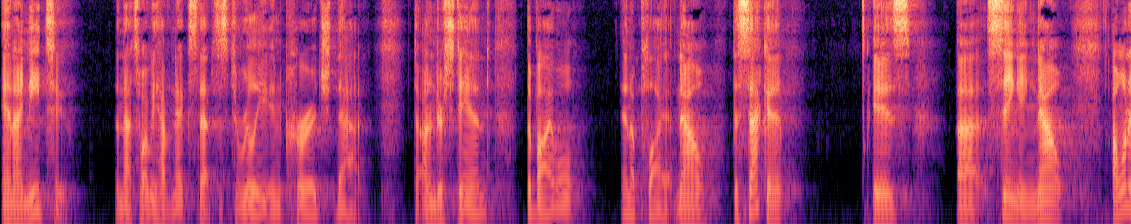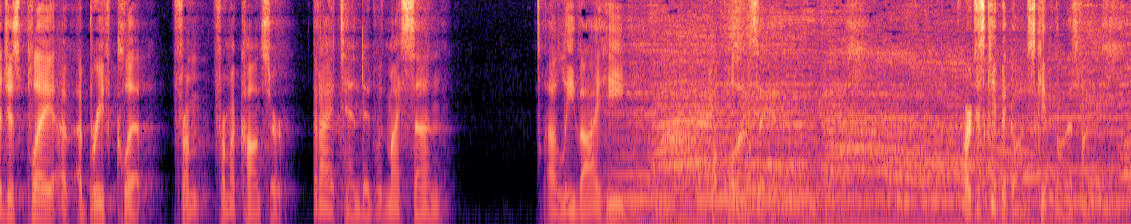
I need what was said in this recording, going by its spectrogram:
and I need to. And that's why we have next steps, is to really encourage that, to understand the Bible and apply it. Now, the second is uh, singing. Now, I want to just play a, a, brief clip from, from a concert that I attended with my son, uh, Levi. He, hold on a second. Or just keep it going. Just keep it going. That's fine.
